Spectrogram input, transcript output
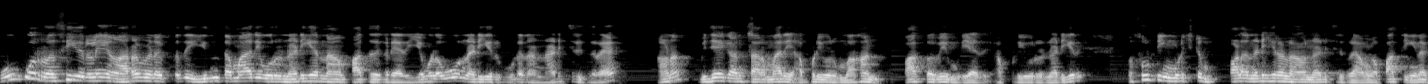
ஒவ்வொரு ரசிகர்களையும் அரவணைப்பது இந்த மாதிரி ஒரு நடிகர் நான் பார்த்தது கிடையாது. எவ்வளவோ நடிகர் கூட நான் நடிச்சிருக்கிறேன். ஆனால் விஜயகாந்த் சார் மாதிரி அப்படி ஒரு மகான் பார்க்கவே முடியாது. அப்படி ஒரு நடிகர். இப்போ ஷூட்டிங் முடிச்சுட்டு பல நடிகர்கள் நான் நடிச்சிருக்கிறேன். அவங்க பார்த்தீங்கன்னா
